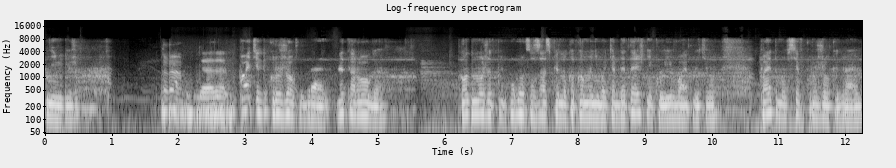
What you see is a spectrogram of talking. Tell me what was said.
Не вижу. Да. Да, да. Давайте кружок играем. Это рога. Он может припомнуться за спину какому-нибудь РДТшнику и вайпнуть его. Поэтому все в кружок играем.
